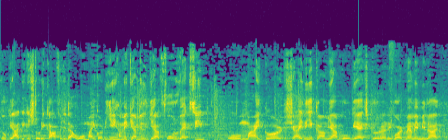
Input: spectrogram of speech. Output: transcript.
क्योंकि आगे की स्टोरी काफ़ी ज़्यादा ओ माई गॉड ये हमें क्या मिल गया? फोर वैक्सीन ओ माई गॉड शायद ये कामयाब हो गया एक्सप्लोरर रिवॉर्ड में हमें मिला। है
